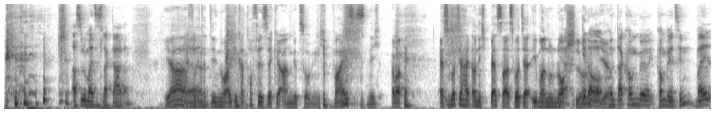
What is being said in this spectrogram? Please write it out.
Achso, du meinst, es lag daran. Ja, ähm. vielleicht hat die nur alte Kartoffelsäcke angezogen. Ich weiß es nicht. Aber es wird ja halt auch nicht besser. Es wird ja immer nur noch ja, schlimmer. Genau, und da kommen wir, kommen wir jetzt hin, weil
